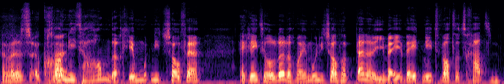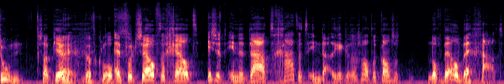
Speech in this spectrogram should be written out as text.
Ja, maar dat is ook gewoon Nee. niet handig. Je moet niet zo ver... Ja, klinkt heel lullig, maar je moet niet zo ver plannen hiermee. Je weet niet wat het gaat doen. Snap je? Nee, dat klopt. En voor hetzelfde geld is het inderdaad, gaat het inderdaad. Kijk, er is altijd een kans dat het nog wel weggaat.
